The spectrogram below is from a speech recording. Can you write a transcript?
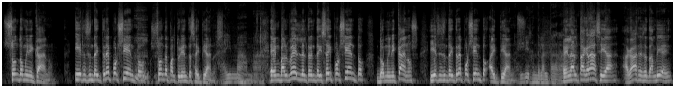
son dominicanos y el 63% son de parturientes haitianas. Ay, mamá. En Valverde el 36% dominicanos y el 63% haitianos. Ay, Virgen de la Altagracia. En la Altagracia, agárrese también,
